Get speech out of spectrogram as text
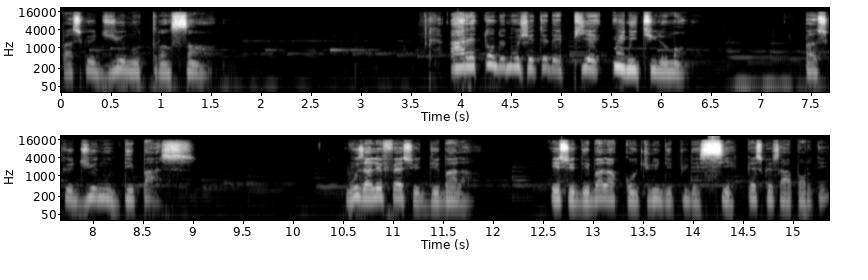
Parce que Dieu nous transcende. Arrêtons de nous jeter des pieds inutilement. Parce que Dieu nous dépasse. Vous allez faire ce débat-là. Et ce débat-là continue depuis des siècles. Qu'est-ce que ça a apporté?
